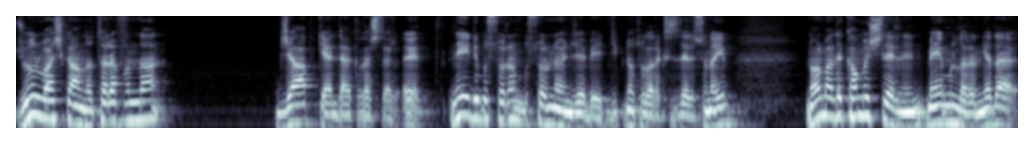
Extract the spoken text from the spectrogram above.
Cumhurbaşkanlığı tarafından cevap geldi arkadaşlar. Evet neydi bu sorun? Bu sorunu önce bir dipnot olarak sizlere sunayım. Normalde kamu işçilerinin, memurların ya da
